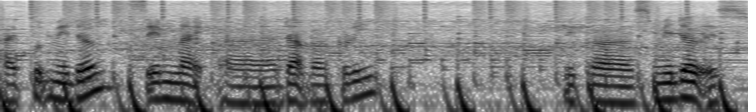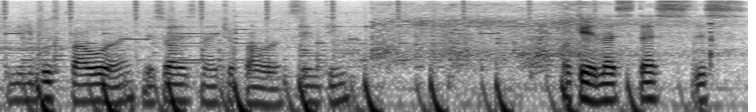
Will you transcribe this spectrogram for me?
I put middle same like uh, Dark Valkyrie. Because middle is mini boost power eh? this one is nitro power same thing. Okay let's test this.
